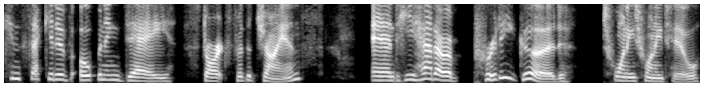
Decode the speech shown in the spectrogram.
consecutive opening day start for the Giants. And he had a pretty good 2022.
